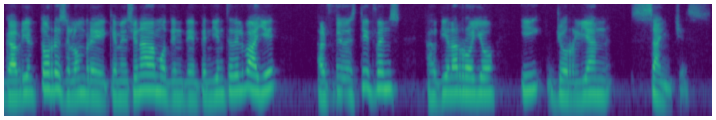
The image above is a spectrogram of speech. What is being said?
Gabriel Torres, el hombre que mencionábamos de Independiente del Valle, Alfredo Stephens, Abdiel Arroyo y Jorlián Sánchez.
